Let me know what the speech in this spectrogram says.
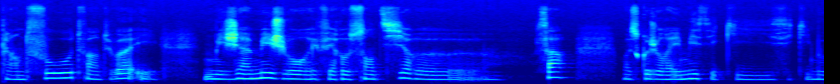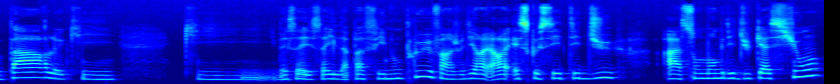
plein de fautes, enfin, tu vois, et, mais jamais j'aurais fait ressentir euh, ça. Moi, ce que j'aurais aimé, c'est qu'il me parle, qui qui ben ça, ça il l'a pas fait non plus. Enfin, je veux dire, est-ce que c'était dû à son manque d'éducation,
